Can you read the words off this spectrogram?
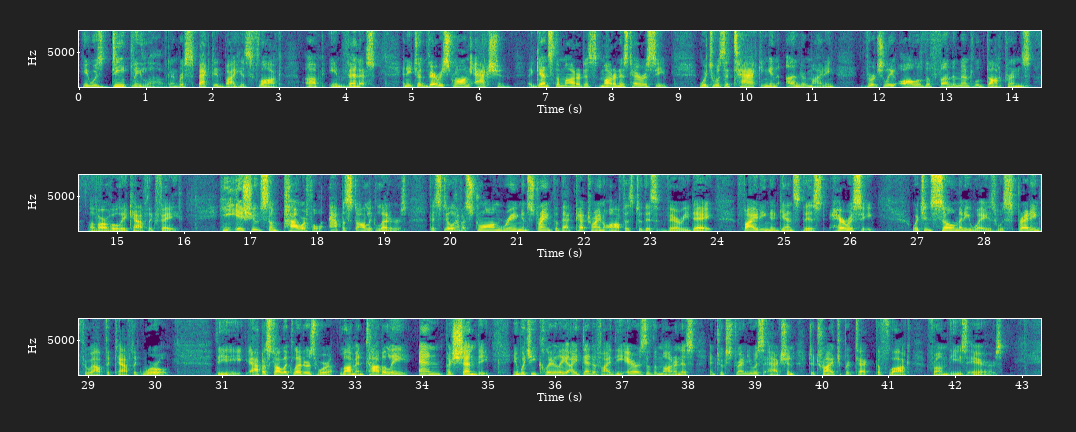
He was deeply loved and respected by his flock up in Venice. And he took very strong action against the modernist, modernist heresy which was attacking and undermining virtually all of the fundamental doctrines of our Holy Catholic faith. He issued some powerful apostolic letters that still have a strong ring and strength of that Petrine office to this very day, fighting against this heresy, which in so many ways was spreading throughout the Catholic world. The apostolic letters were Lamentabili and Pascendi, in which he clearly identified the errors of the modernists and took strenuous action to try to protect the flock from these errors.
